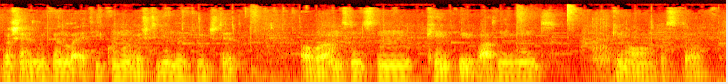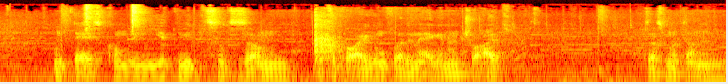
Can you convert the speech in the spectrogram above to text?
Wahrscheinlich werden Leute hinkommen, weil Stirn nicht dort steht. Aber ansonsten kennt mich, weiß niemand genau, was da. Und das kombiniert mit sozusagen der Verbeugung vor dem eigenen Tribe, dass man dann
